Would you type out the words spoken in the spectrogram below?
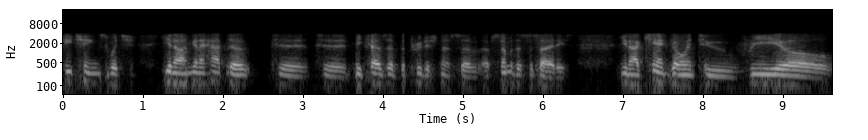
teachings, which you know, I'm going to have to to to because of the prudishness of, of some of the societies, you know, I can't go into real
